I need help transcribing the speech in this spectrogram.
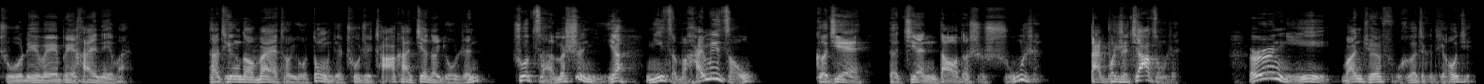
楚立伟被害那晚。他听到外头有动静，出去查看，见到有人说：“怎么是你呀？你怎么还没走？”可见他见到的是熟人，但不是家中人，而你完全符合这个条件，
